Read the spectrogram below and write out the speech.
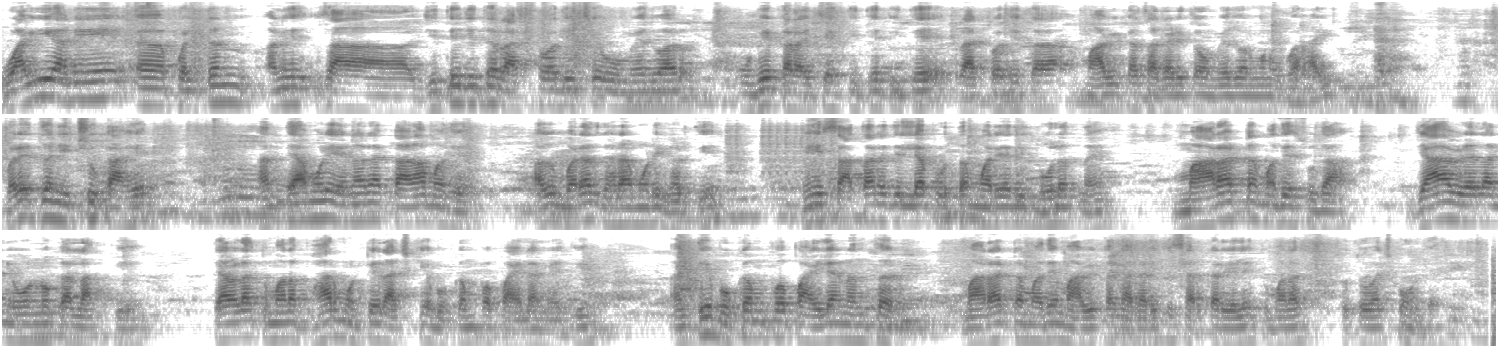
वाई आणि पलटण आणि जा जिथे जिथे राष्ट्रवादीचे उमेदवार उभे करायचे तिथे तिथे राष्ट्रवादीचा महाविकास आघाडीचा उमेदवार म्हणून उभा राहील. बरेच जण इच्छुक आहेत. आणि त्यामुळे येणाऱ्या काळामध्ये अजून बऱ्याच घडामोडी घडतील. मी सातारा जिल्ह्यापुरतं मर्यादित बोलत नाही. महाराष्ट्रामध्ये सुद्धा ज्या वेळेला निवडणुका लागतील त्यावेळेला तुम्हाला फार मोठे राजकीय भूकंप पाहायला मिळतील. आणि ते भूकंप पाहिल्यानंतर महाराष्ट्रामध्ये महाविकास आघाडीचे सरकार गेले तुम्हाला सुतोवाच होऊन जाईल.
